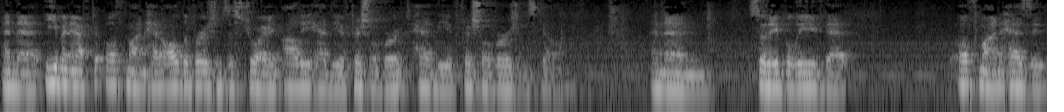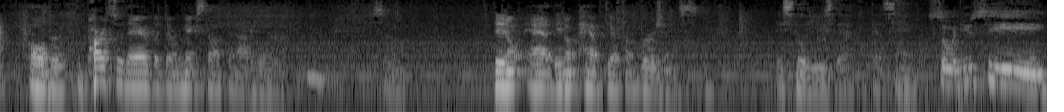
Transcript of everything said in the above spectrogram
And that even after Uthman had all the versions destroyed, Ali had the official ver- had the official version still. And then, so they believe that Uthman has it, all the, the parts are there, but they're mixed up and out of order. Hmm. They don't add, they don't have different versions. They still use that, that same. So when you see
